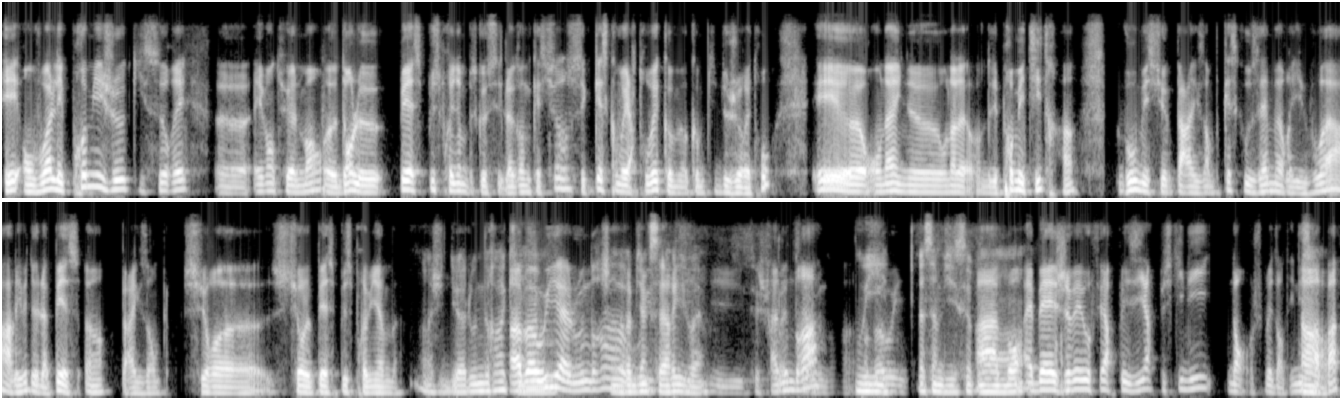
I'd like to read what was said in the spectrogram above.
Et on voit les premiers jeux qui seraient euh, éventuellement euh, dans le PS Plus Premium, parce que c'est la grande question, c'est qu'est-ce qu'on va y retrouver comme, comme type de jeu rétro. Et euh, on a une, on a des premiers titres. hein. Vous, messieurs, par exemple, qu'est-ce que vous aimeriez voir arriver de la PS1, par exemple, sur, euh, sur le PS Plus Premium? Ah, J'ai du Alundra qui. Ah bah oui, Alundra. J'aimerais bien oui, que ça arrive, ouais. oui, C'est chouette, Alundra Alundra. Ah Oui. bah oui. Là, ça me dit ça. Ah bon, eh ben, je vais vous faire plaisir, puisqu'il y... Non, je plaisante, il n'y sera Ah. pas.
